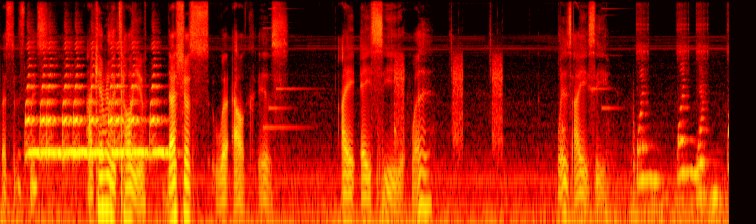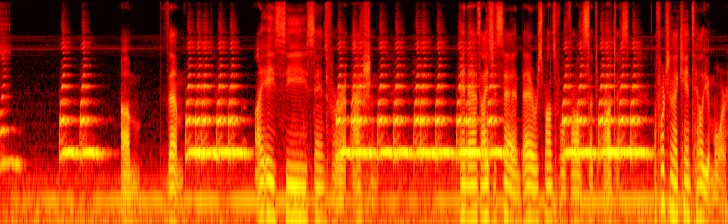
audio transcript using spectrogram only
Rest of this place? I can't really tell you. That's just what ALK is. IAC. What? What is IAC? Um, them. IAC stands for action. And as I just said, they're responsible for all such projects. Unfortunately, I can't tell you more.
